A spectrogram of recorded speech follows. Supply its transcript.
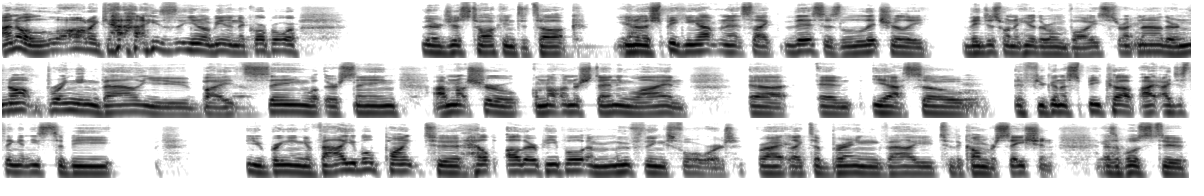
I know a lot of guys, you know, being in the corporate world, they're just talking to talk. You know, they're speaking up, and it's like this is literally they just want to hear their own voice right now. They're not bringing value by saying what they're saying. I'm not sure. I'm not understanding why. And uh, and yeah, so if you're going to speak up, I, I just think it needs to be you bringing a valuable point to help other people and move things forward, right? Like to bring value to the conversation as opposed to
